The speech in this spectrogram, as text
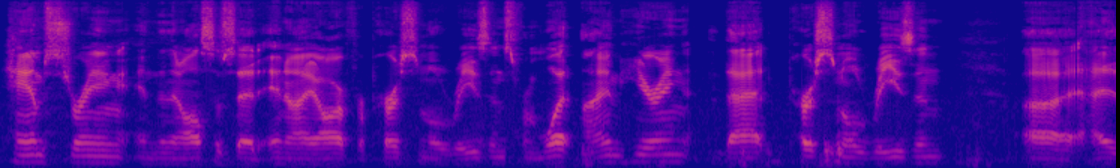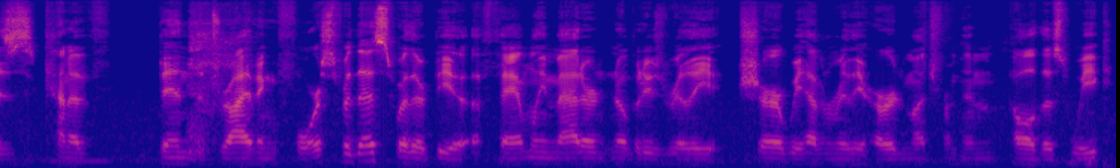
hamstring, and then also said NIR for personal reasons. From what I'm hearing, that personal reason uh, has kind of been the driving force for this, whether it be a family matter. Nobody's really sure. We haven't really heard much from him all this week.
